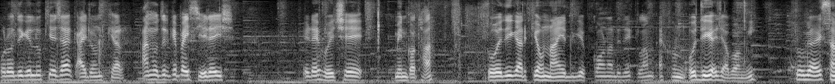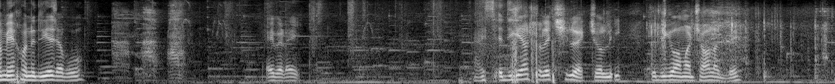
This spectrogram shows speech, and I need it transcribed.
ওর ওদিকে লুকিয়ে যাক আই ডোন্ট কেয়ার আমি ওদেরকে পাইছি এটাই এটাই হয়েছে মেন কথা। তো ওইদিকে আর কেউ নাই, এদিকে কর্নারে দেখলাম, এখন ওইদিকে যাব আমি। তো গাইস আমি এখন এদিকে যাব। এই বেড়াই এদিকে আসলে ছিল অ্যাকচুয়ালি এদিকেও আমার যাওয়া লাগবে। তো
